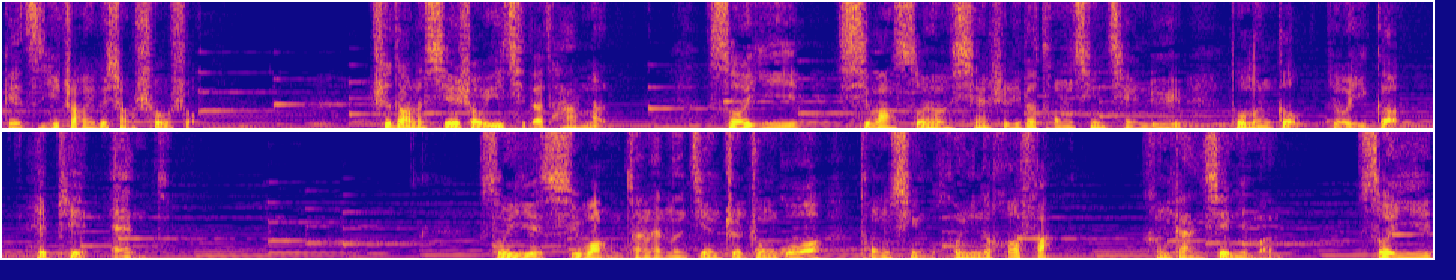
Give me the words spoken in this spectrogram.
给自己找一个小瘦瘦。知道了携手一起的他们，所以希望所有现实里的同性情侣都能够有一个 happy end。所以也希望将来能见证中国同性婚姻的合法。很感谢你们，所以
